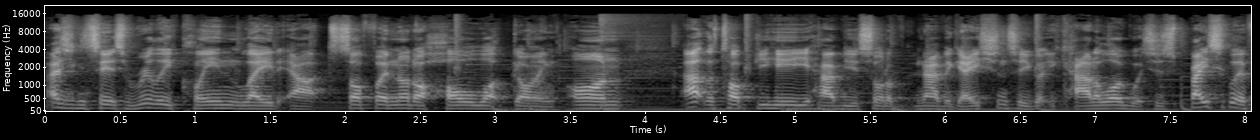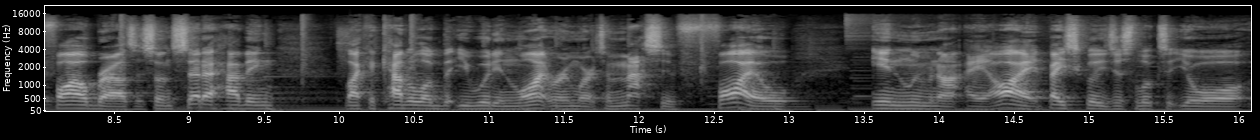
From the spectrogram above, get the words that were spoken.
As you can see, it's really clean laid out software, not a whole lot going on. At the top here, you have your sort of navigation. So you've got your catalog, which is basically a file browser. So instead of having like a catalog that you would in Lightroom where it's a massive file, in Luminar AI, it basically just looks at your,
